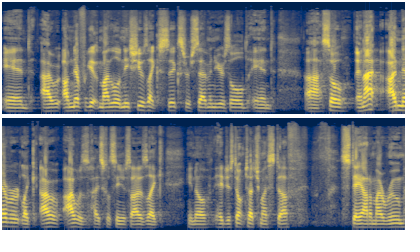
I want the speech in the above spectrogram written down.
and I, will never forget my little niece. She was like six or seven years old, and uh, so, and I, I never, like, I, I was a high school senior, so I was like, you know, hey, just don't touch my stuff. Stay out of my room.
